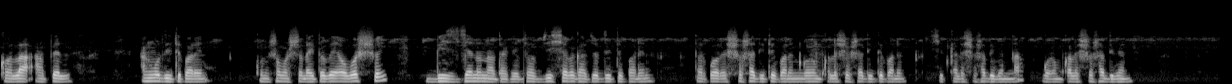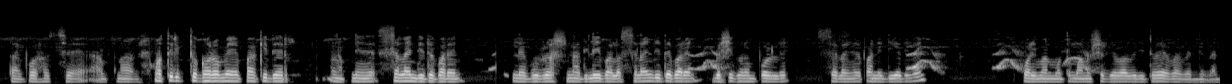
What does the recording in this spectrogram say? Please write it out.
কলা, আপেল, আঙুর দিতে পারেন। কোনো সমস্যা নাই, তবে অবশ্যই বীজ যেন না থাকে। সবজি হিসাবে গাজর দিতে পারেন, তারপরে শসা দিতে পারেন গরমকালে শসা দিতে পারেন, শীতকালে শসা দিবেন না গরমকালে শসা দিবেন। তারপর হচ্ছে আপনার অতিরিক্ত গরমে পাখিদের আপনি স্যালাইন দিতে পারেন। লেবুর রস না দিলেই ভালো, স্যালাইন দিতে পারেন। বেশি গরম পড়লে স্যালাইনের পানি দিয়ে দিবেন। পরিমাণ মতো মানুষের যেভাবে দিতে হয় এভাবে দিবেন।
